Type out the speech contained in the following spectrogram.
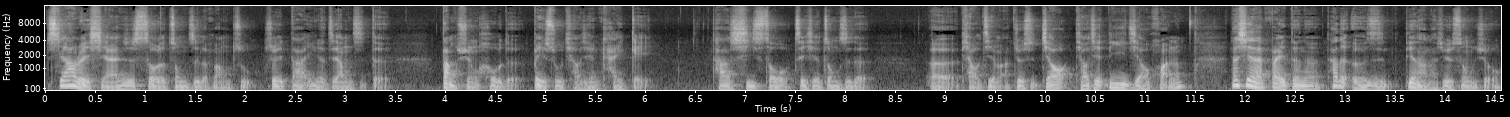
希拉蕊显然是受了中资的帮助，所以答应了这样子的当选后的背书条件，开给他吸收这些中资的呃条件嘛，就是交条件利益交换了。那现在拜登呢，他的儿子电脑拿去送修，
